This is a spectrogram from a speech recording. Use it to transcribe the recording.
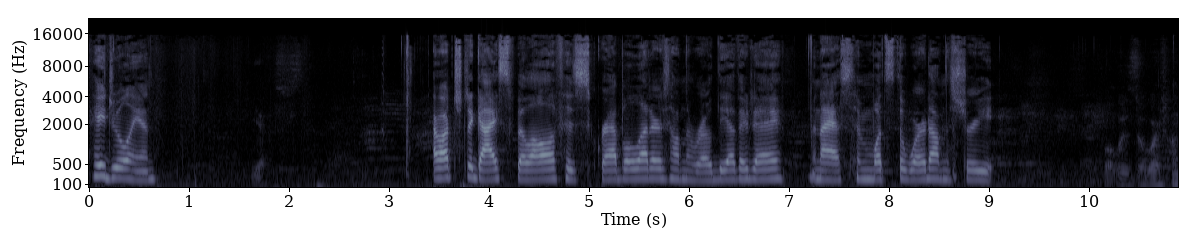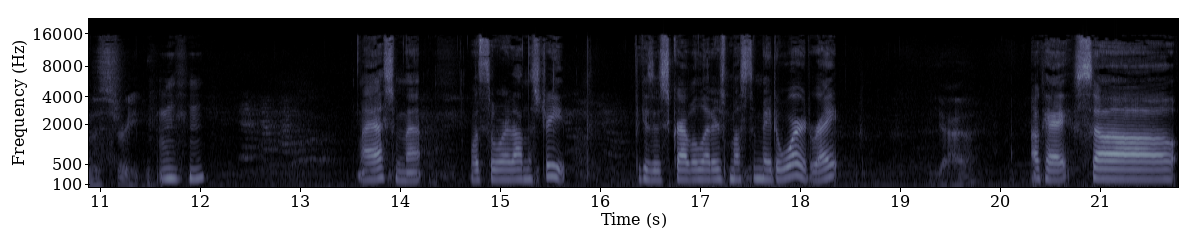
hey, Julian. Yes. I watched a guy spill all of his Scrabble letters on the road the other day, and I asked him, What's the word on the street? What was the word on the street? Mm hmm. I asked him that. What's the word on the street? Because his Scrabble letters must have made a word, right? Yeah. Okay, so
